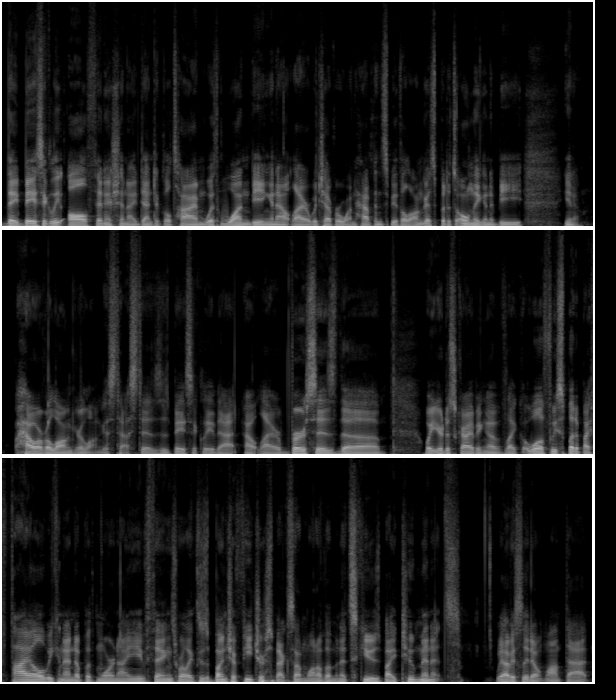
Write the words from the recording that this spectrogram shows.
they basically all finish in identical time with one being an outlier whichever one happens to be the longest but it's only going to be you know however long your longest test is is basically that outlier versus the what you're describing of like well if we split it by file we can end up with more naive things where like there's a bunch of feature specs on one of them and it skews by two minutes. We obviously don't want that.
